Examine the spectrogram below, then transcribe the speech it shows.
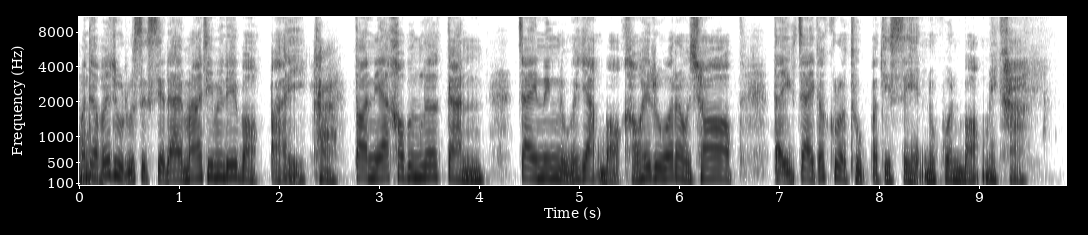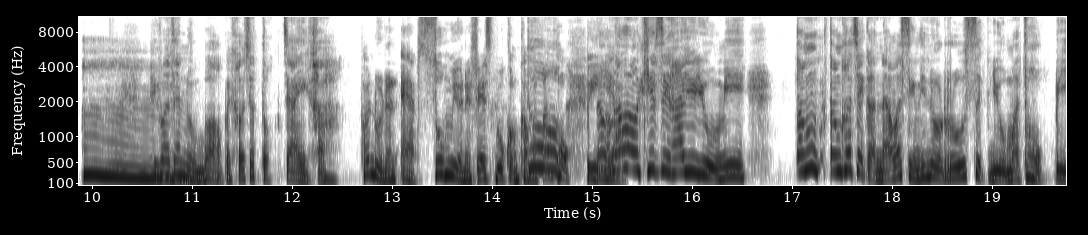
มันทำให้ถูกรู้สึกเสียดายมากที่ไม่ได้บอกไปค่ะตอนเนี้ยเขาเพิ่งเลิกกัน ใจหนึ่งหนูก็อยากบอกเขาให้รู้ว่าเราชอบ แต่อีกใจก็กลัวถูกปฏิเสธหนูควรบอกไหมคะอืมพี่ว่าถ้าหนูบอกไปเขาจะตกใจค่ะ เพราะหนูนั้นแอบซุ่มอยู่ใน Facebook ของเขามาตั้งหกปีน้องอะลองคิดสิคะอยู่ๆมี ต้องต้องเข้าใจก่อนนะว่าสิ่งที่หนูรู้สึกอยู่มาหกปี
